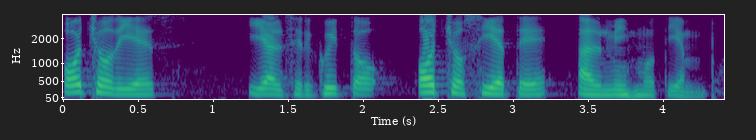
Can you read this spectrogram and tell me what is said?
8.10 y al circuito 8.7 al mismo tiempo.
